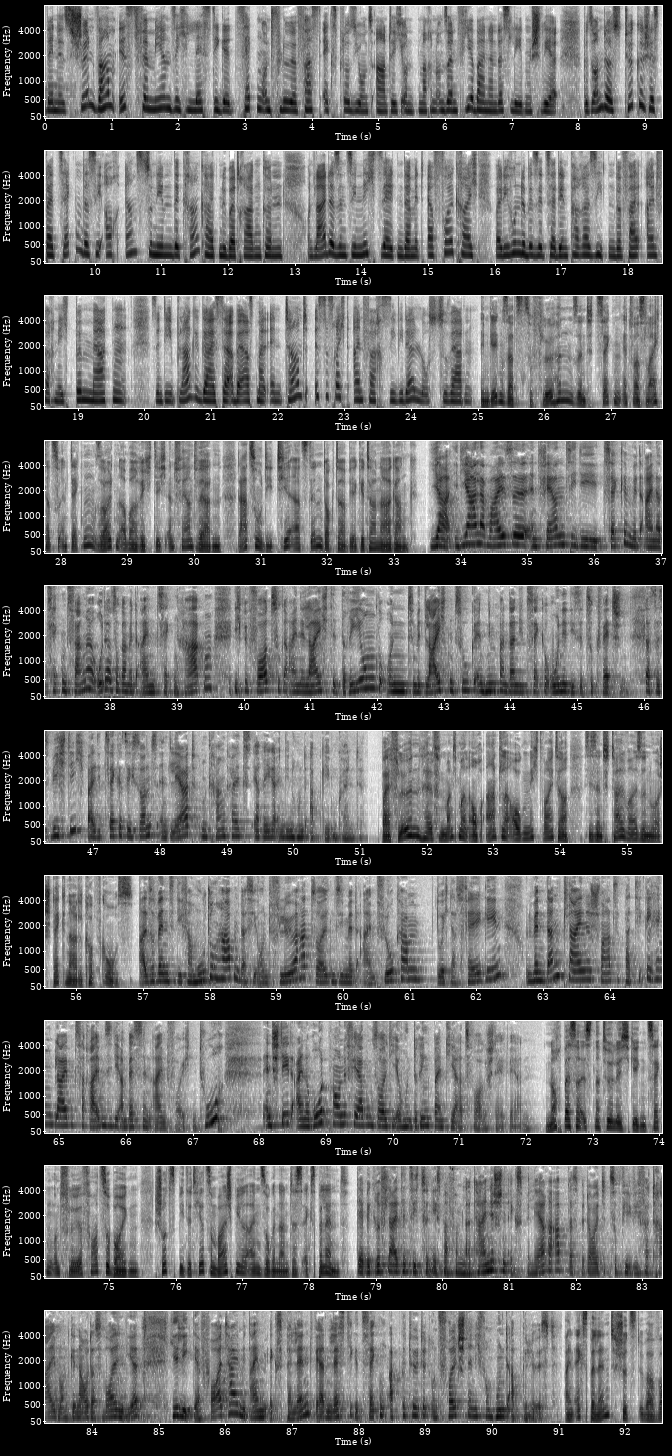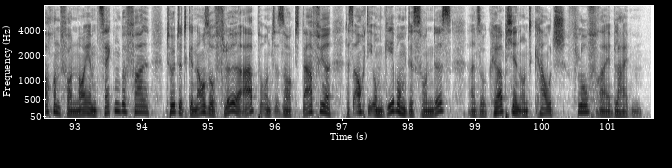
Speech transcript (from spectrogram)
Wenn es schön warm ist, vermehren sich lästige Zecken und Flöhe fast explosionsartig und machen unseren Vierbeinern das Leben schwer. Besonders tückisch ist bei Zecken, dass sie auch ernstzunehmende Krankheiten übertragen können. Und leider sind sie nicht selten damit erfolgreich, weil die Hundebesitzer den Parasitenbefall einfach nicht bemerken. Sind die Plagegeister aber erstmal enttarnt, ist es recht einfach, sie wieder loszuwerden. Im Gegensatz zu Flöhen sind Zecken etwas leichter zu entdecken, sollten aber richtig entfernt entfernt werden. Dazu die Tierärztin Dr. Birgitta Nagang. Ja, idealerweise entfernen Sie die Zecke mit einer Zeckenzange oder sogar mit einem Zeckenhaken. Ich bevorzuge eine leichte Drehung und mit leichtem Zug entnimmt man dann die Zecke, ohne diese zu quetschen. Das ist wichtig, weil die Zecke sich sonst entleert und Krankheitserreger in den Hund abgeben könnte. Bei Flöhen helfen manchmal auch Adleraugen nicht weiter. Sie sind teilweise nur Stecknadelkopf groß. Also wenn Sie die Vermutung haben, dass Ihr Hund Flöhe hat, sollten Sie mit einem Flohkamm durch das Fell gehen. Und wenn dann kleine schwarze Partikel hängen bleiben, zerreiben Sie die am besten in einem feuchten Tuch. Entsteht eine rotbraune Färbung, sollte Ihr Hund dringend beim Tierarzt vorgestellt werden. Noch besser ist natürlich, gegen Zecken und Flöhe vorzubeugen. Schutz bietet hier zum Beispiel ein sogenanntes Expellent. Der Begriff leitet sich zunächst mal vom lateinischen expellere ab. Das bedeutet so viel wie vertreiben und genau das wollen wir. Hier liegt der Vorteil. Mit einem Expellent werden lästige Zecken abgetötet und vollständig vom Hund abgelöst. Ein Expellent schützt über Wochen vor neuem Zeckenbefall, tötet genauso Flöhe ab und sorgt dafür, dass auch die Umgebung des Hundes, also Körbchen und Couch, flohfrei bleiben.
